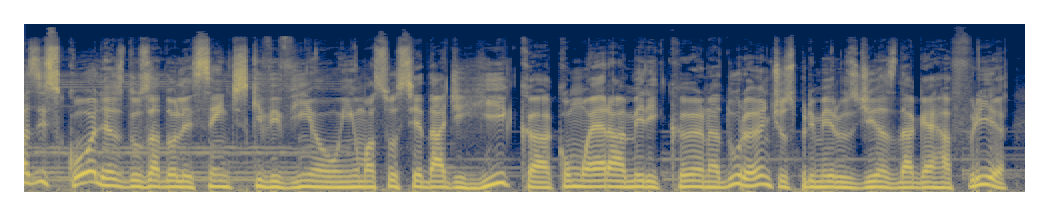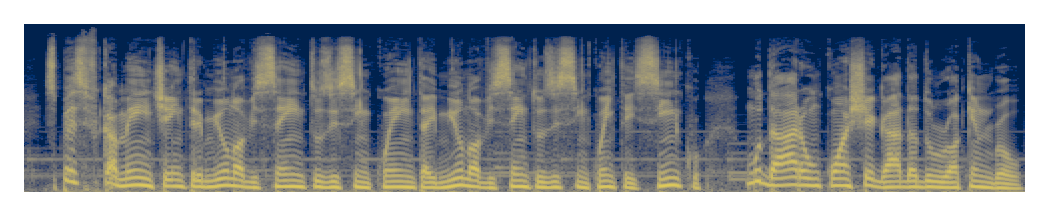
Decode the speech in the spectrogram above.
As escolhas dos adolescentes que viviam em uma sociedade rica como era a americana durante os primeiros dias da Guerra Fria, especificamente entre 1950 e 1955, mudaram com a chegada do rock and roll.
